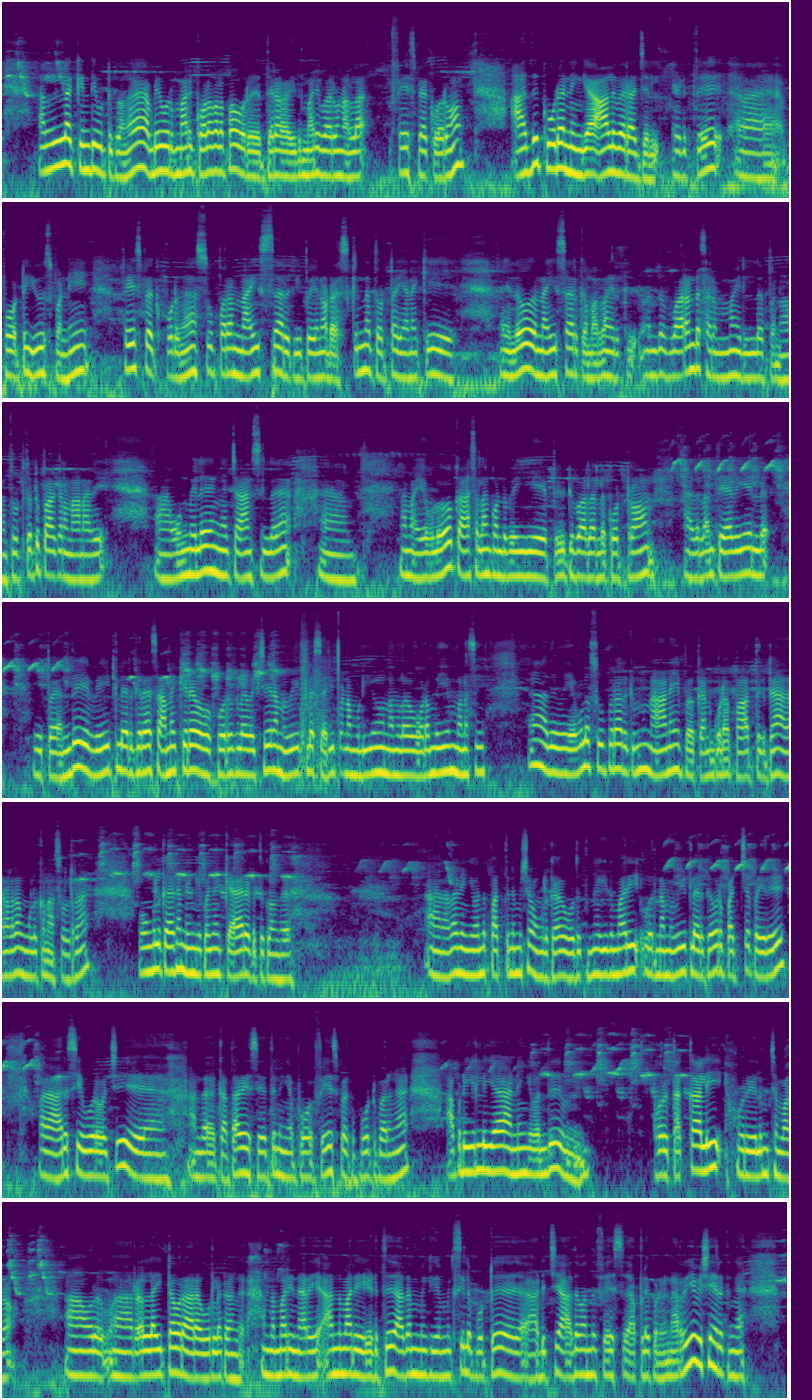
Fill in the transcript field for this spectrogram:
நல்லா கிண்டி விட்டுக்கோங்க. அப்படியே ஒரு மாதிரி கொல கொலப்பாக ஒரு திர இது மாதிரி வரும். நல்லா ஃபேஸ் பேக் வரும். அது கூட நீங்கள் ஆலுவேரா ஜெல் எடுத்து போட்டு யூஸ் பண்ணி ஃபேஸ் பேக் போடுங்க. சூப்பராக நைஸாக இருக்குது இப்போ என்னோடய ஸ்கின்னை தொட்டால் எனக்கே ஏதோ நைஸாக இருக்க மாதிரி தான் இருக்குது அந்த வறண்ட சிரமமாக இல்லை. இப்போ நான் தொட்டு தொட்டு பார்க்குறேன் நானாவே. உண்மையிலே இங்கே சான்ஸ் இல்லை. நம்ம எவ்வளோ காசெல்லாம் கொண்டு போய் பியூட்டி பார்லரில் கொட்டுறோம். அதெல்லாம் தேவையே இல்லை. இப்போ வந்து வீட்டில் இருக்கிற சமைக்கிற பொருட்களை வச்சு நம்ம வீட்டில் சரி பண்ண முடியும். நம்மளை உடம்பையும் மனசையும் அது எவ்வளோ சூப்பராக இருக்குன்னு நானே இப்போ கண்கூடாக பார்த்துக்கிட்டேன். அதனால தான் உங்களுக்கு நான் சொல்கிறேன் உங்களுக்காக நீங்கள் கொஞ்சம் கேர் எடுத்துக்கோங்க. அதனால் நீங்கள் வந்து பத்து நிமிஷம் உங்களுக்காக ஒதுக்குங்க. இது மாதிரி ஒரு நம்ம வீட்டில் இருக்க ஒரு பச்சை பயிறு ஒரு அரிசியை ஊற வச்சு அந்த கத்தாழையை சேர்த்து நீங்கள் போ ஃபேஸ் பேக்கு போட்டு பாருங்கள் அப்படி இல்லையா? நீங்கள் வந்து ஒரு தக்காளி ஒரு எலுமிச்சம்பழம் ஒரு லைட்டாக ஒரு அரை உருளைக்கிழங்கு. அந்த மாதிரி நிறைய அந்த மாதிரி எடுத்து அதை மிக மிக்சியில் போட்டு அடித்து அதை வந்து ஃபேஸு அப்ளை பண்ணுவேன். நிறைய விஷயம் இருக்குதுங்க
